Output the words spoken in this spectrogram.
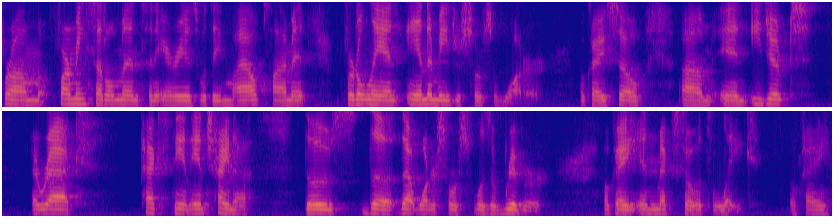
from farming settlements and areas with a mild climate, fertile land, and a major source of water. Okay, so um, in Egypt, Iraq, Pakistan, and China, those the that water source was a river. Okay, in Mexico, it's a lake. Okay.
